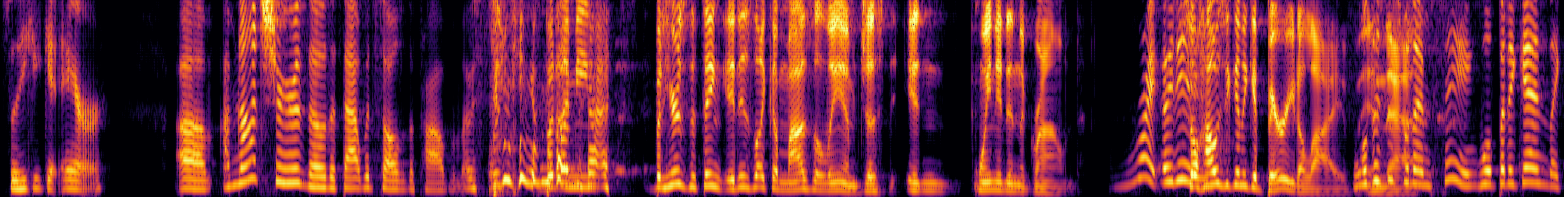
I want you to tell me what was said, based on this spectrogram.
so he could get air. Um, I'm not sure though that that would solve the problem. I was thinking about But I mean, that. but here's the thing: it is like a mausoleum, just in pointed in the ground. right? It is. So how is he going to get buried alive? Well, this is what? I'm saying. Well, but again, like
